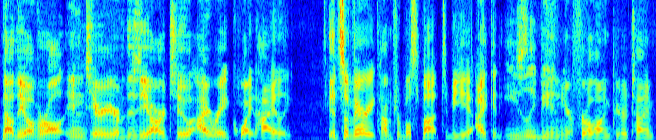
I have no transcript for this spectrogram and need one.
Now the overall interior of the ZR2 I rate quite highly. It's a very comfortable spot to be. I could easily be in here for a long period of time.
